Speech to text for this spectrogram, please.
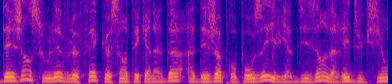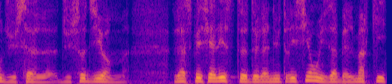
Des gens soulèvent le fait que Santé Canada a déjà proposé il y a dix ans la réduction du sel, du sodium. La spécialiste de la nutrition, Isabelle Marquis,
